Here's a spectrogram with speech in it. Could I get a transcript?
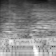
the fly.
